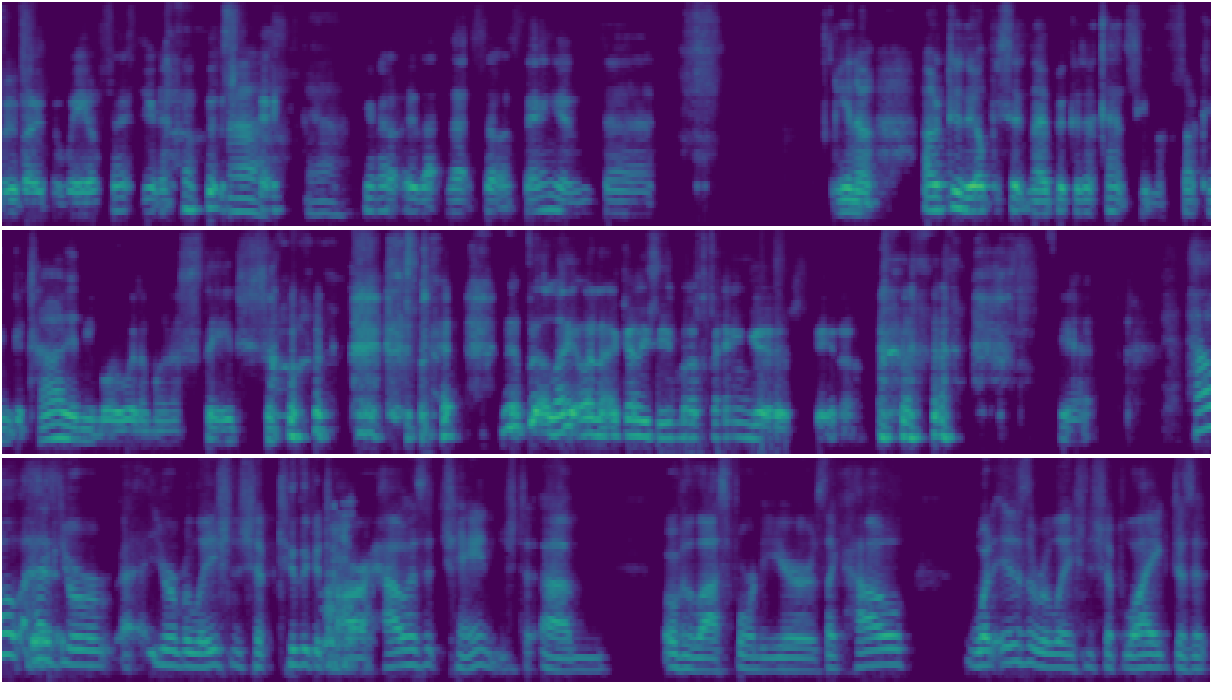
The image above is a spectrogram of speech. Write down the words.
move out the way of it, you know. Uh, like, yeah. You know, that that sort of thing. And uh you know, I'll do the opposite now because I can't see my fucking guitar anymore when I'm on a stage. So like, put a light on it, I can't see my fingers, you know. yeah. How has your uh, your relationship to the guitar? How has it changed um, over the last forty years? Like, how what is the relationship like? Does it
